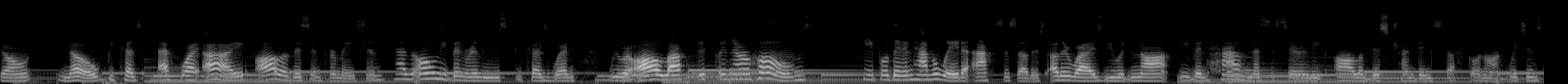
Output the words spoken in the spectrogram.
don't know because FYI, all of this information has only been released because when we were all locked up in our homes, people didn't have a way to access others. Otherwise, we would not even have necessarily all of this trending stuff going on, which is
